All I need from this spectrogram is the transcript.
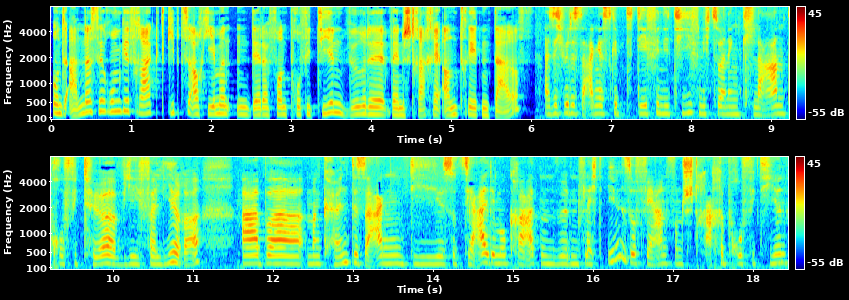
Und andersherum gefragt, gibt es auch jemanden, der davon profitieren würde, wenn Strache antreten darf? Also ich würde sagen, es gibt definitiv nicht so einen klaren Profiteur wie Verlierer. Aber man könnte sagen, die Sozialdemokraten würden vielleicht insofern von Strache profitieren,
